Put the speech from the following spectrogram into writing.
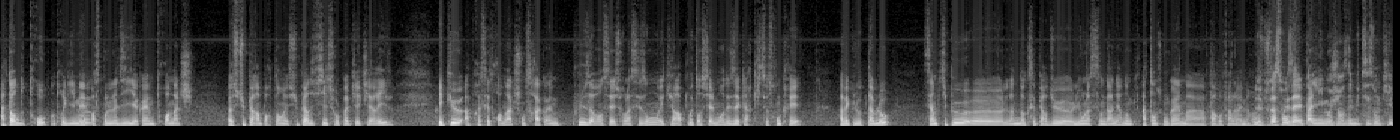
attende trop, entre guillemets, Mhm. parce qu'on l'a dit, il y a quand même trois matchs euh, super importants et super difficiles sur le papier qui arrivent, et que après ces trois matchs, on sera quand même plus avancé sur la saison et qu'il y aura potentiellement des écarts qui se seront créés avec le haut de tableau. C'est un petit peu euh, là-dedans que s'est perdu euh, Lyon la saison dernière, donc attention quand même à pas refaire la même erreur. De toute façon, ils n'avaient pas limogé en ce début de saison qui,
